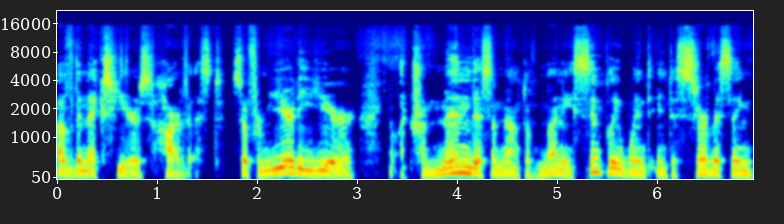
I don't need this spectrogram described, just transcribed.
of the next year's harvest. So from year to year, you know, a tremendous amount of money simply went into servicing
